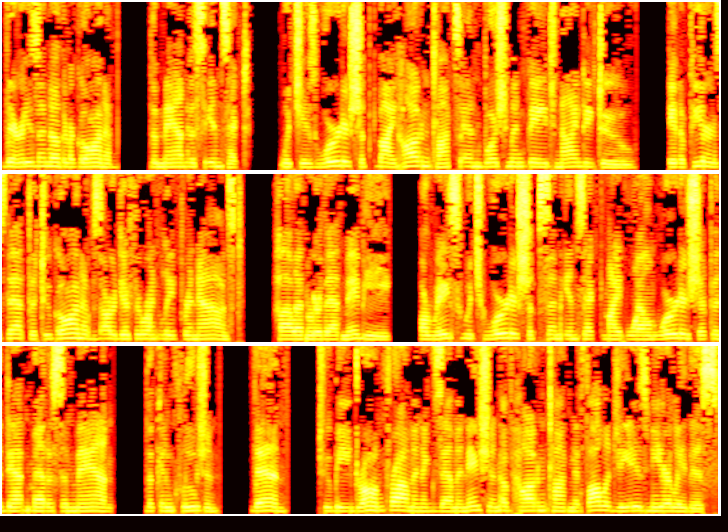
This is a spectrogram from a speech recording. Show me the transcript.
There is another Gonab, the mantis insect, which is worshipped by Hottentots and Bushmen page 92. It appears that the two are differently pronounced. However that may be, a race which worships an insect might well worship a dead medicine man. The conclusion, then, to be drawn from an examination of Hottentot mythology is merely this,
